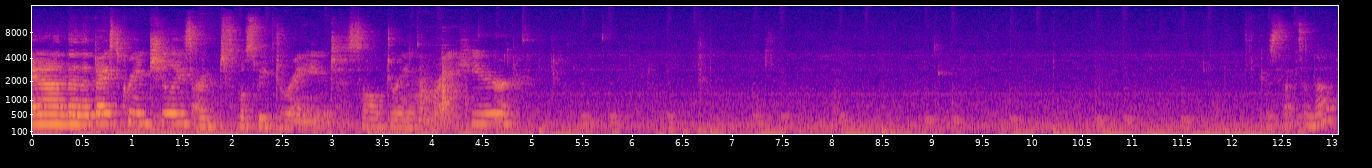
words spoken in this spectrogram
And then the diced green chilies are supposed to be drained, so I'll drain them right here. Because that's enough.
